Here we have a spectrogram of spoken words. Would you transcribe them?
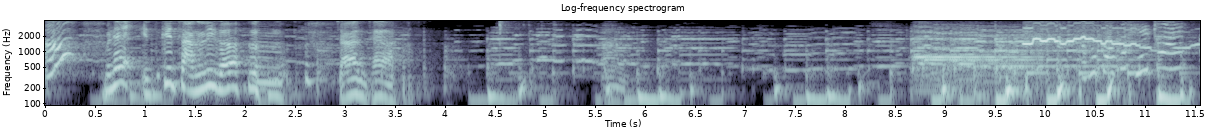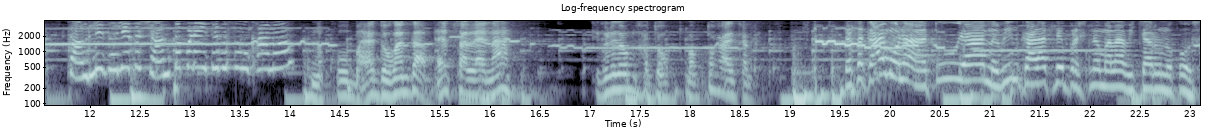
आ? म्हणजे इतकी चांगली ग. छान छान. नको बाहेर दोघांचा अभ्यास चाललाय ना. तिकडे जाऊन खातो बघतो काय करतो. त्याचं काय म्हणा तू या नवीन काळातले प्रश्न मला विचारू नकोस.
